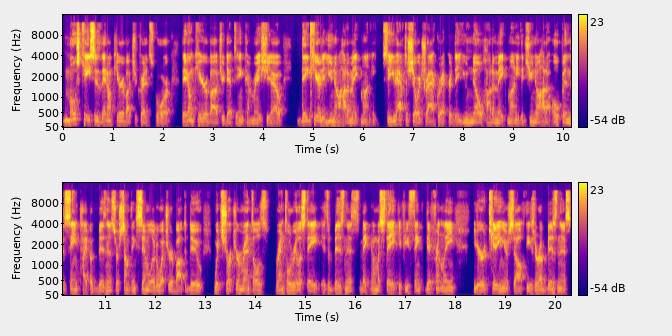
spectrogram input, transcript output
most cases they don't care about your credit score. They don't care about your debt to income ratio. They care that you know how to make money. So you have to show a track record that you know how to make money that you know how to open the same type of business or something similar to what you're about to do with short-term rentals rental real estate is a business. Make no mistake if you think differently you're kidding yourself. These are a business.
